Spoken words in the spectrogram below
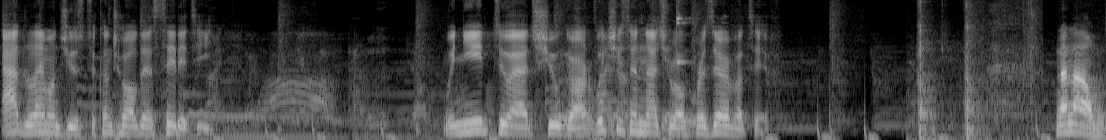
Add lemon juice to control the acidity. We need to add sugar, which is a natural preservative. 那那我们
